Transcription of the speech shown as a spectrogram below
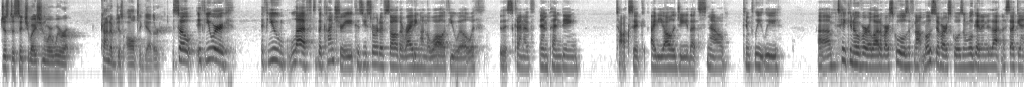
just a situation where we were kind of just all together. So, if you were, if you left the country because you sort of saw the writing on the wall, if you will, with this kind of impending toxic ideology that's now completely um, taken over a lot of our schools, if not most of our schools, and we'll get into that in a second.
